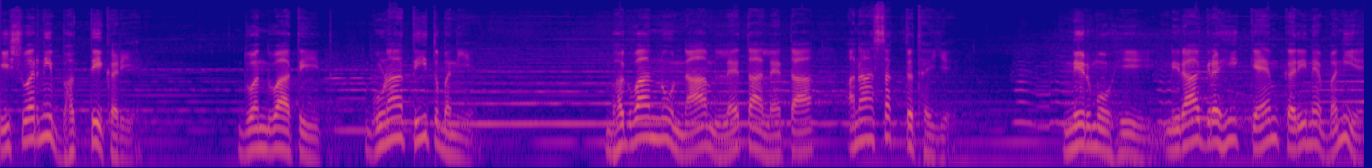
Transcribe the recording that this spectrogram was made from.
ઈશ્વરની ભક્તિ કરીએ. દ્વંદ્વાતીત, ગુણાતીત બનીએ. ભગવાનનું નામ લેતા લેતા અનાસક્ત થઈએ. નિર્મોહી, નિરાગ્રહી કેમ કરીને બનીએ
